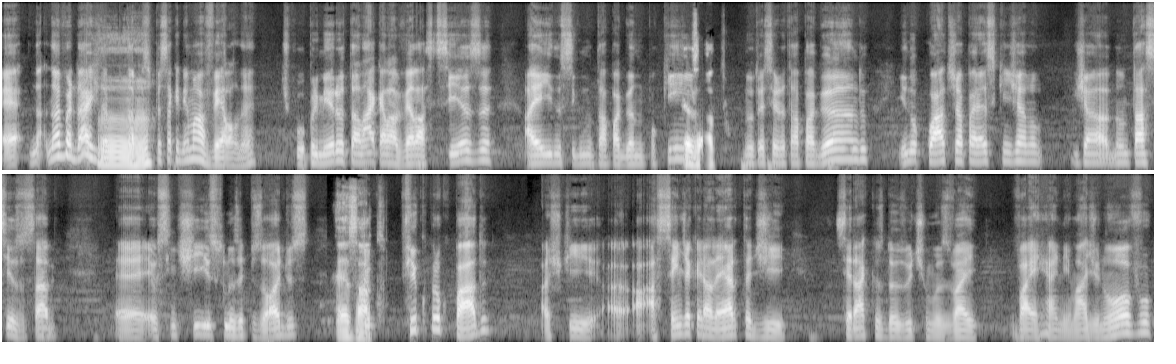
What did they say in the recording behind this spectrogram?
é, na, na verdade, dá, dá pra Uhum. você pensar que nem uma vela, né? Tipo, o primeiro tá lá aquela vela acesa, aí no segundo tá apagando um pouquinho, Exato. no terceiro tá apagando, e no quarto já parece que já não, já não tá aceso, sabe? É, eu senti isso nos episódios. Exato. Fico, preocupado. Acho que acende aquele alerta de será que os dois últimos vai, vai reanimar de novo?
